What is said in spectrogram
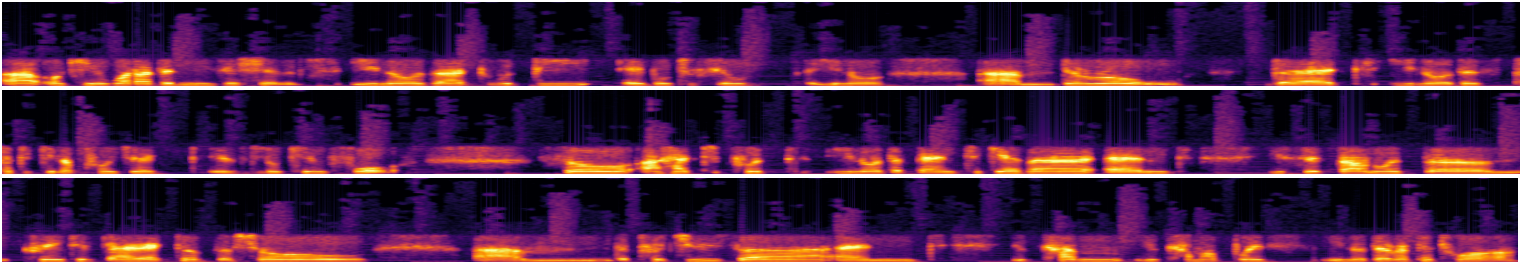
Uh, okay, what are the musicians you know that would be able to fill you know um, the role that you know this particular project is looking for. So I had to put, you know, the band together and you sit down with the creative director of the show, um, the producer, and you come you come up with, you know, the repertoire,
